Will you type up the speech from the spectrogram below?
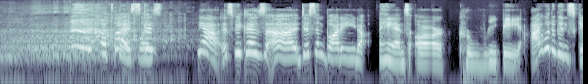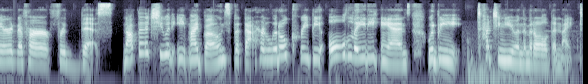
That's but it's 'cause- yeah, it's because uh disembodied hands are creepy. I would have been scared of her for this. Not that she would eat my bones, but that her little creepy old lady hands would be touching you in the middle of the night.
